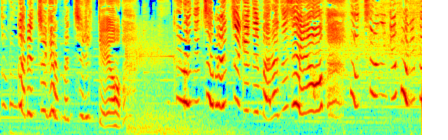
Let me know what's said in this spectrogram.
누군가를 죽이라면 죽일게요. 그러니 제발 죽이지 말아주세요. 우치라님께 버림받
